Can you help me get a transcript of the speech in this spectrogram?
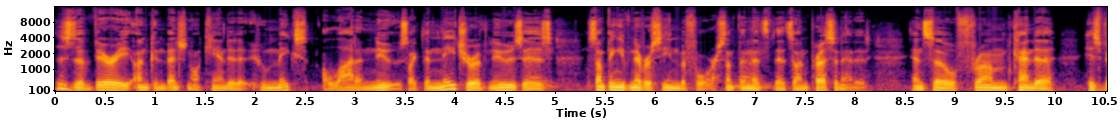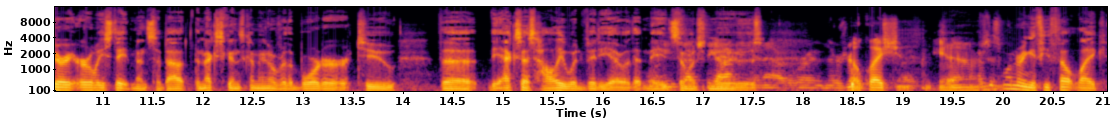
"This is a very unconventional candidate who makes a lot of news. Like the nature of news is something you've never seen before, something that's that's unprecedented." And so, from kind of his very early statements about the Mexicans coming over the border to the the Access Hollywood video that made so much news. Out of the room. There's no question. You know, I'm just wondering if you felt like,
